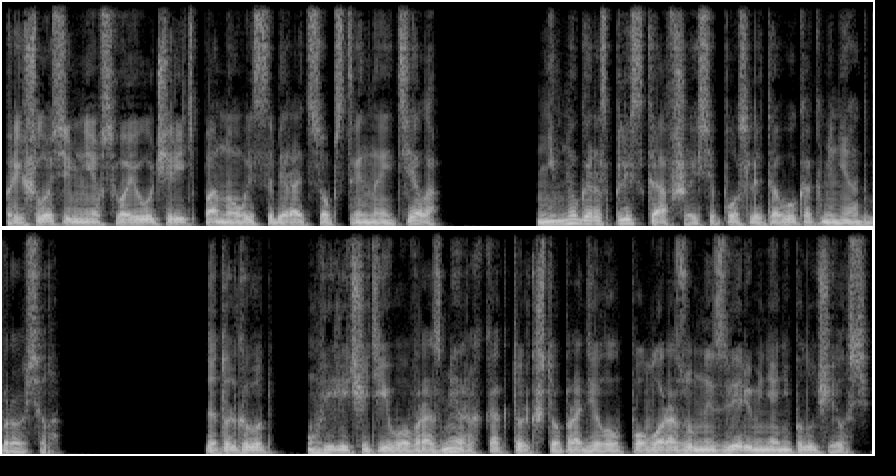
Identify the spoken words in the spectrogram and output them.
Пришлось и мне, в свою очередь, по новой собирать собственное тело, немного расплескавшееся после того, как меня отбросило. Да только вот увеличить его в размерах, как только что проделал полуразумный зверь, у меня не получилось.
